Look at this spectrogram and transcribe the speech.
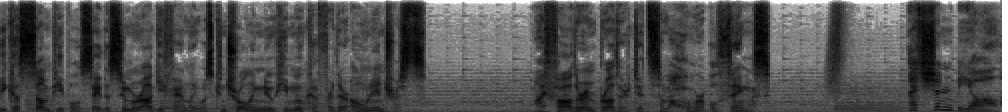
Because some people say the Sumeragi family was controlling New Himuka for their own interests. My father and brother did some horrible things. That shouldn't be all.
